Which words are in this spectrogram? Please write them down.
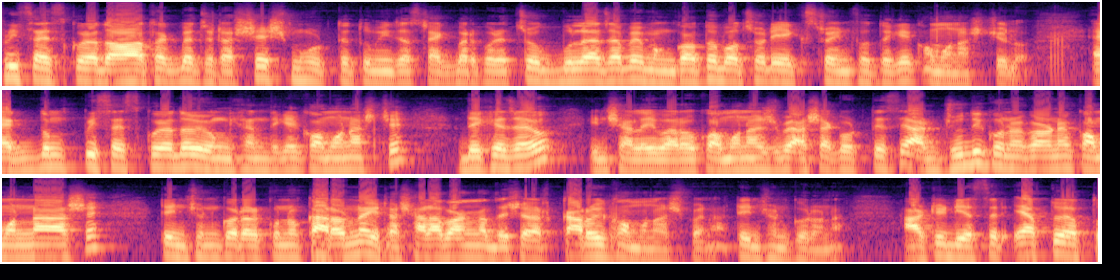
প্রিসাইজ করে দেওয়া থাকবে, যেটা শেষ মুহূর্তে তুমি জাস্ট একবার করে চোখ বুলা যাবে এবং গত বছরই এক্সট্রা ইনফো থেকে কমন আসছিল। একদম প্রিসাইজ করে দাও এবং এখান থেকে কমন আসছে। দেখে যাও ইনশাল্লাহ এবারও কমন আসবে, আশা করতেছি। আর যদি কোনো কারণে কমন না আসে টেনশন করার কোনো কারণ নাই, এটা সারা বাংলাদেশের আর কারোই কমন আসবে না টেনশন করো না। আরটিডিএস এর এত এত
